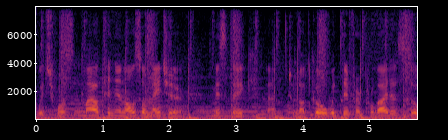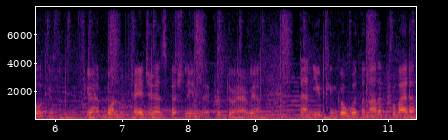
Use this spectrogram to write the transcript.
which was, in my opinion, also a major mistake um, to not go with different providers. So if, if you have one failure, especially in the crypto area, then you can go with another provider.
